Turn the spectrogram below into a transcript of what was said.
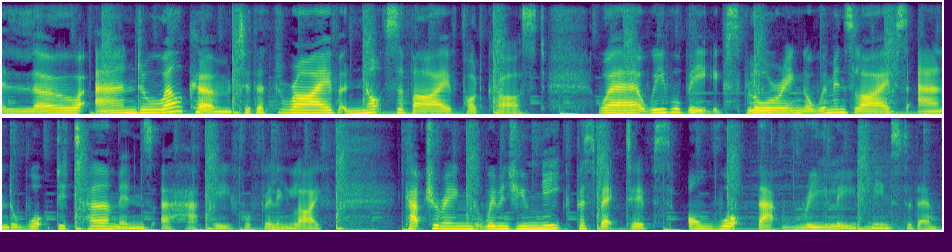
Hello and welcome to the Thrive Not Survive podcast, where we will be exploring women's lives and what determines a happy, fulfilling life, capturing women's unique perspectives on what that really means to them.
